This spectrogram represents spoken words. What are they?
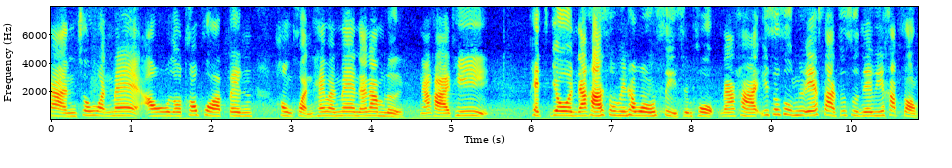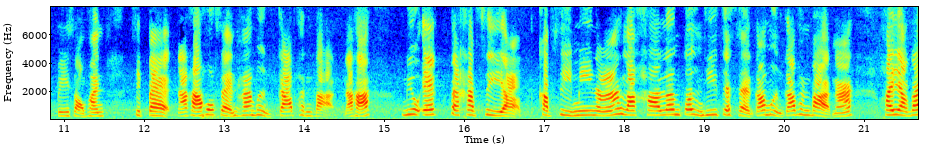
กาลช่วงวันแม่ เอารถครอบครัวเป็นของขวัญให้วันแม่แนะนำเลยนะคะ ที่เพชรโยนนะคะสุวินทวงศ์46 นะคะอิซูซูมิวเอ็กซ์3.0เนวีขับ 2 ปี 2018 นะคะ 659,000 บาทนะคะมิวเอ็กแต่ขับ4อะขับ 4 มีนะ ราคาเริ่มต้นที่ 799,000 บาทนะ ใครอยากได้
